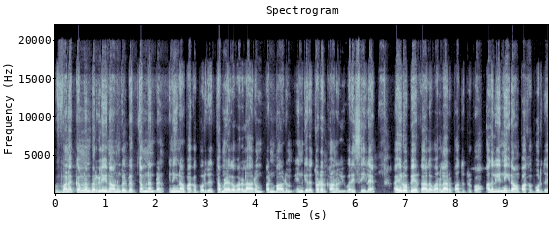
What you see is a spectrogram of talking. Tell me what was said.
வணக்கம் நண்பர்களே நான் உங்கள் வெப் தமிழ் நண்பன். இன்னைக்கு நான் பார்க்க போகிறது தமிழக வரலாறும் பண்பாடும் என்கிற தொடர் காணொலி வரிசையில் ஐரோப்பியர் கால வரலாறு பார்த்துட்டு இருக்கோம். அதில் இன்னைக்கு நம்ம பார்க்க போகிறது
